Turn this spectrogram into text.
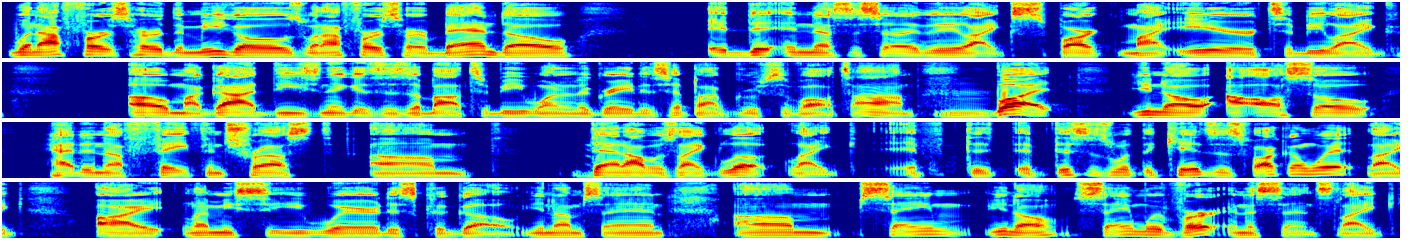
when I first heard the Migos, when I first heard Bando, it didn't necessarily like spark my ear to be like, oh my God, these niggas is about to be one of the greatest hip hop groups of all time. But, you know, I also had enough faith and trust um that I was like, look, like if the, if this is what the kids is fucking with, like, all right, let me see where this could go. You know what I'm saying? Um, same, you know, same with Vert in a sense. Like,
